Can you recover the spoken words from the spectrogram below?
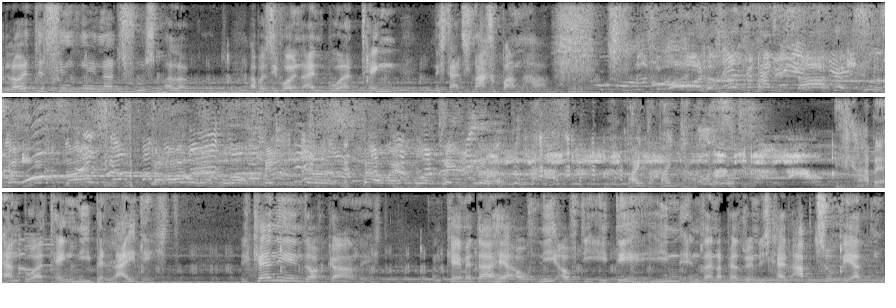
Die Leute finden ihn als Fußballer gut, aber sie wollen einen Boateng nicht als Nachbarn haben. Oh, das kannst du doch nicht sagen. Das kannst du doch nicht sagen. Der arme Herr Boateng. Der arme Herr Boateng. Weiter, weiter. Ich habe Herrn Boateng nie beleidigt. Ich kenne ihn doch gar nicht und käme daher auch nie auf die Idee, ihn in seiner Persönlichkeit abzuwerten.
